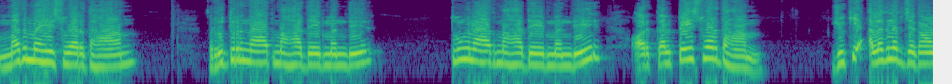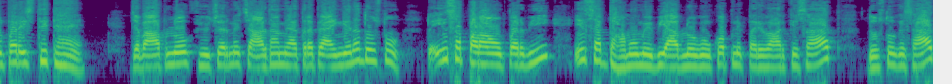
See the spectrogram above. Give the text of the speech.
मद महेश्वर धाम, रुद्रनाथ महादेव मंदिर, तुंगनाथ महादेव मंदिर और कल्पेश्वर धाम, जो कि अलग अलग जगहों पर स्थित हैं। जब आप लोग फ्यूचर में चार धाम यात्रा पे आएँगे ना दोस्तों तो इन सब पड़ावों पर भी, इन सब धामों में भी आप लोगों को अपने परिवार के साथ, दोस्तों के साथ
